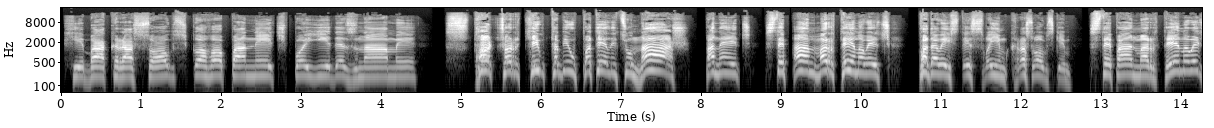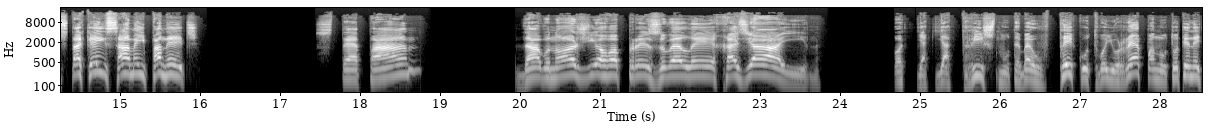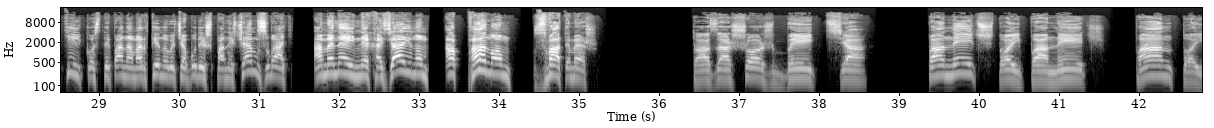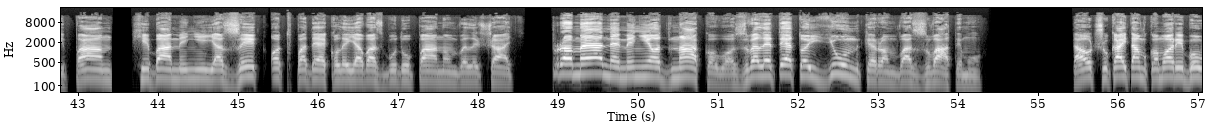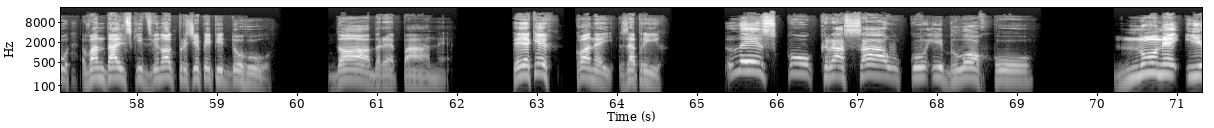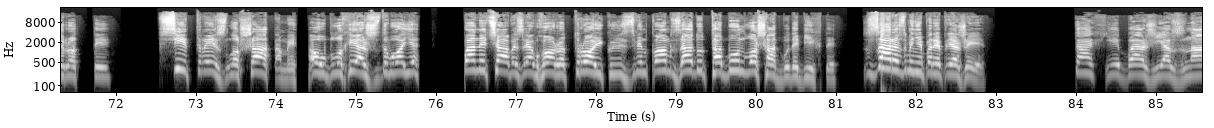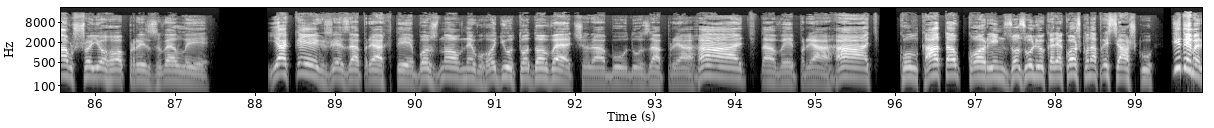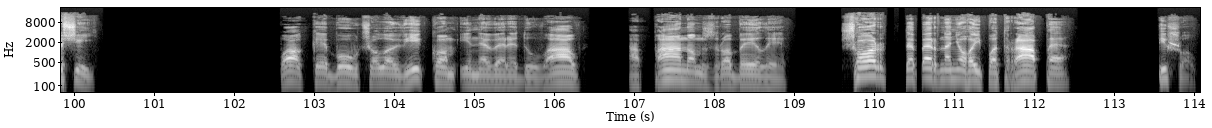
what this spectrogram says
Хіба Красовського панич поїде з нами? Сто чортів тобі в потилицю наш панич Степан Мартинович. Подавись ти своїм Красовським. Степан Мартинович такий самий панич. Степан? Давно ж його призвели хазяїн. От як я трісну тебе в пику твою репану, то ти не тільки Степана Мартиновича будеш паничем звать, а мене й не хазяїном, а паном зватимеш. Та за що ж биться? Панич той панич, пан той пан. Хіба мені язик отпаде, коли я вас буду паном величать? Про мене мені однаково, звелете то юнкером вас зватиму. Та от шукай там в коморі був вандальський дзвінок причепи під дугу. Добре, пане. Ти яких коней запріг? Лиску, красавку і блоху. Ну, не ірод ти. Всі три з лошатами, а у блохи аж здвоє. Панича везе в город тройкою з дзвінком, ззаду табун лошад буде бігти. Зараз мені перепряжи. Та хіба ж я знав, що його призвели? Яких же запрягти, бо знов не вгодю, то до вечора буду запрягать та випрягать, кулката в корінь, зозулю карякошку на присяжку. Іди мерщій. Поки був чоловіком і не вередував, а паном зробили. Чорт тепер на нього й потрапе. Пішов.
